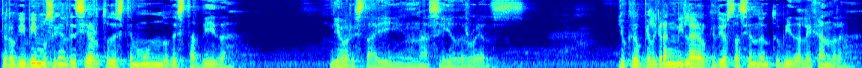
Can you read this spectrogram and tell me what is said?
Pero vivimos en el desierto de este mundo, de esta vida, y ahora está ahí en una silla de ruedas. Yo creo que el gran milagro que Dios está haciendo en tu vida, Alejandra,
